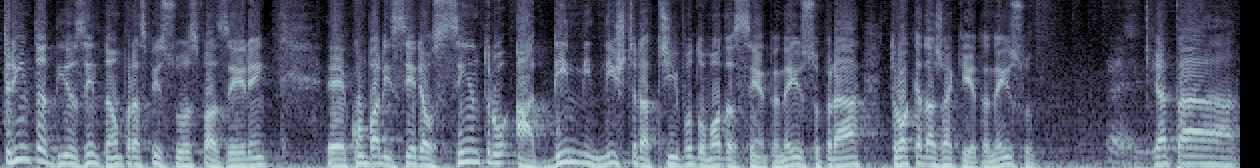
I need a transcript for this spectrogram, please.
30 dias então para as pessoas fazerem, é, comparecerem ao centro administrativo do Moda Center, não é isso? Para troca da jaqueta, não é isso? É, já está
